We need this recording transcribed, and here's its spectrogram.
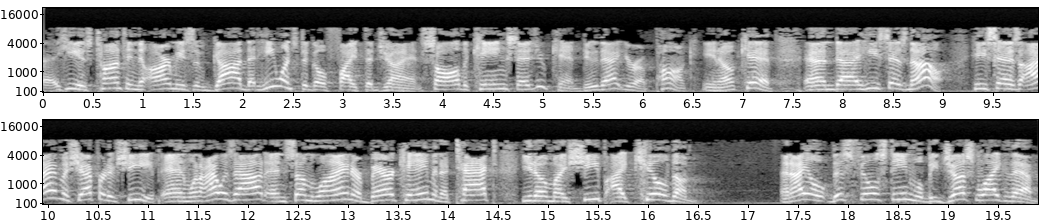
uh, he is taunting the armies of God that he wants to go fight the giant. Saul, the king, says, You can't do that. You're a punk, you know, kid. And uh, he says, No. He says, I am a shepherd of sheep. And when I was out and some lion or bear came and attacked, you know, my sheep, I killed them. And I, this Philistine will be just like them.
